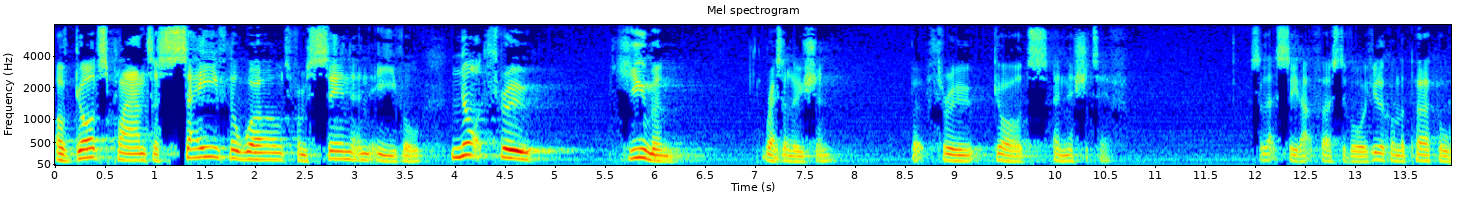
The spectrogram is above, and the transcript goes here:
of God's plan to save the world from sin and evil, not through human resolution, but through God's initiative. So let's see that first of all. If you look on the purple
